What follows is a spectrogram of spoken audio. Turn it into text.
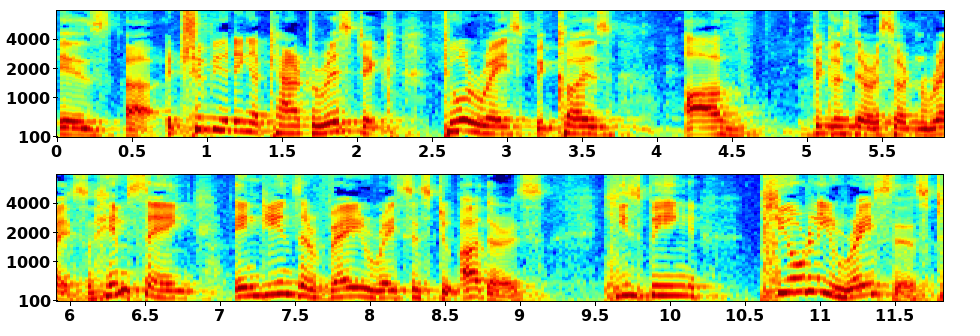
is uh, attributing a characteristic to a race because of because they're a certain race. So him saying Indians are very racist to others, he's being purely racist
